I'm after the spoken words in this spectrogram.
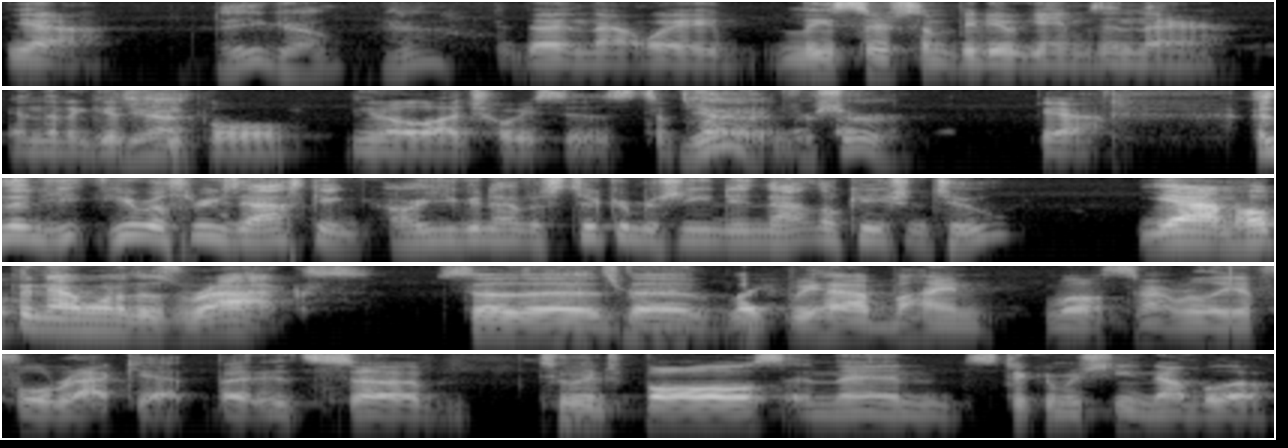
Yeah, There you go. Yeah. then that way, at least there's some video games in there, and then it gives Yeah. people you know a lot of choices to play. Yeah, for stuff. sure. Yeah, And then He- Hero Three's asking, are you going to have a sticker machine in that location too? yeah. I'm hoping to have one of those racks. So the That's the like we have behind. Well, it's not really a full rack yet, but it's uh, two inch balls and then sticker machine down below,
